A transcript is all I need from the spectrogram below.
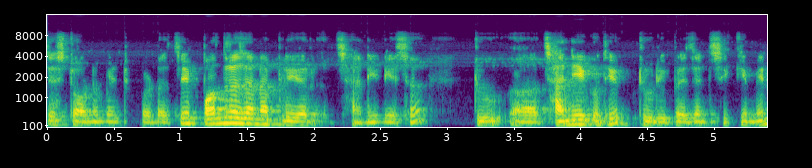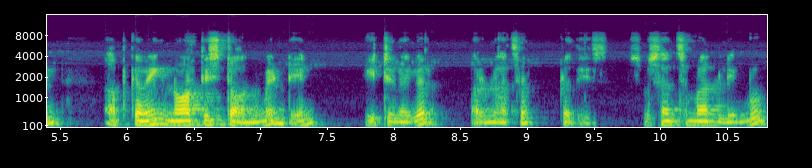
चेस टुर्नामेन्टबाट चाहिँ पन्ध्रजना प्लेयर छानिनेछ टु छानिएको थियो to represent Sikkim in upcoming north east tournament in Itanagar Arunachal Pradesh so Sanchaman Limboo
